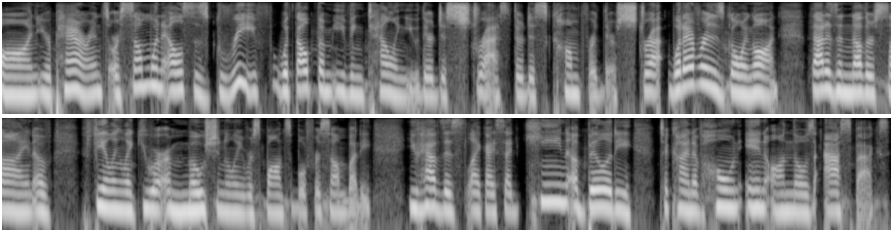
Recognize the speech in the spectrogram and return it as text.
on your parents or someone else's grief without them even telling you their distress, their discomfort, their stress, whatever is going on. That is another sign of feeling like you are emotionally responsible for somebody. You have this, like I said, keen ability to kind of hone in on those aspects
